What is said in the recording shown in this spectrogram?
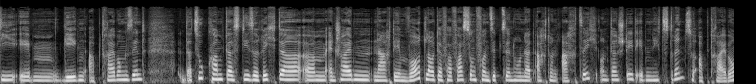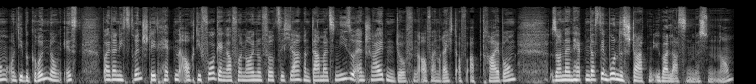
die eben gegen Abtreibung sind. Dazu kommt, dass diese Richter ähm, entscheiden nach dem Wortlaut der Verfassung von 1788 und da steht eben nichts drin zur Abtreibung und die Begründung ist, weil da nichts drin steht, hätten auch die Vorgänger vor 49 Jahren damals nie so entscheiden dürfen auf ein Recht auf Abtreibung, sondern hätten das den Bundesstaaten überlassen müssen. Ne?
